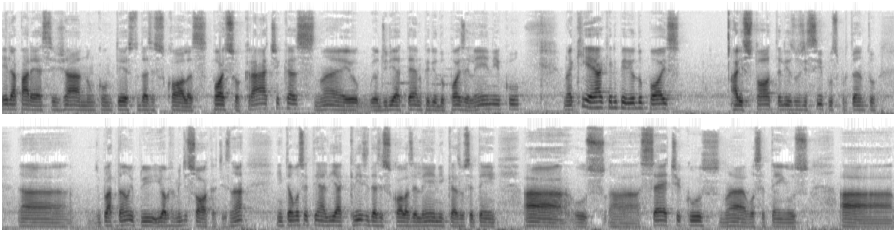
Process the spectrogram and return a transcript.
Ele aparece já num contexto das escolas pós-socráticas, é? eu, eu diria até no período pós-helênico, é? que é aquele período pós-Aristóteles, os discípulos, portanto, ah, de Platão e, e, obviamente de Sócrates. Né? Então você tem ali a crise das escolas helênicas, você tem ah, os ah, céticos, é? você tem os ah,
